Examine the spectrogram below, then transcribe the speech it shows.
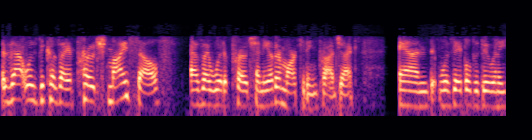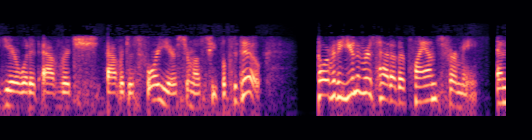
that was because I approached myself as I would approach any other marketing project and was able to do in a year what it average averages four years for most people to do. However, the universe had other plans for me. And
